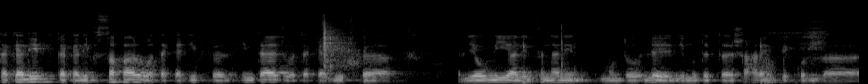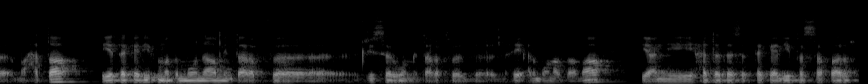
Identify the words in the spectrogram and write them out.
تكاليف تكاليف السفر وتكاليف الإنتاج وتكاليف اليومية للفنانين منذ لمدة شهرين في كل محطة هي تكاليف مضمونة من طرف جسر ومن طرف الهيئة المنظمة يعني حتى تكاليف السفر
